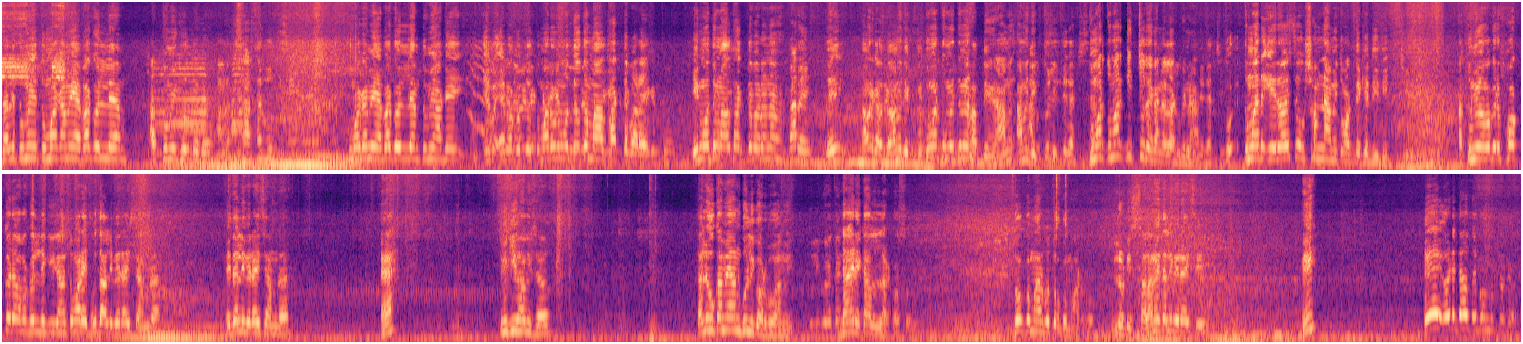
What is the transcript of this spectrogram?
তাহলে তুমি তোমাকে আমি এবা করলাম আর তুমি খুলতে দে আমরা তো স্যার স্যার বলতেছি। তোমাকে আমি এবা করলাম তুমি আগে এবা- এবা করতে তোমার ওর মধ্যেও তো মাল থাকতে পারে। এর মধ্যে মাল থাকতে পারে না। পারে। এই আমার কাছে আমি দেখছি। তোমার তুমি তুমি হাত দিন আমি আমি দেখছি। তোমার তোমার কিচ্ছু দেখানো লাগবে না। তোমার এর হয়েছে ওর সামনে আমি তোমাকে দেখে দিয়ে দিচ্ছি। আর তুমি করে ফক করে অবাক করলে কি কেন তোমার এই ভূতালি বেরাইছে আমরা। এদালি বেরাইছে আমরা। হ্যাঁ? তুমি কি ভাবিছ? তাহলে ওকে আমি এখন গুলি করব আমি। ডাইরেক্ট আল্লাহর কসম। তোকে মারবো তোকে মারবো। লটিস সালামে তালি বেরাইছি। হ্যাঁ এই ওটা দাও তো বন্ধুটা দাও।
